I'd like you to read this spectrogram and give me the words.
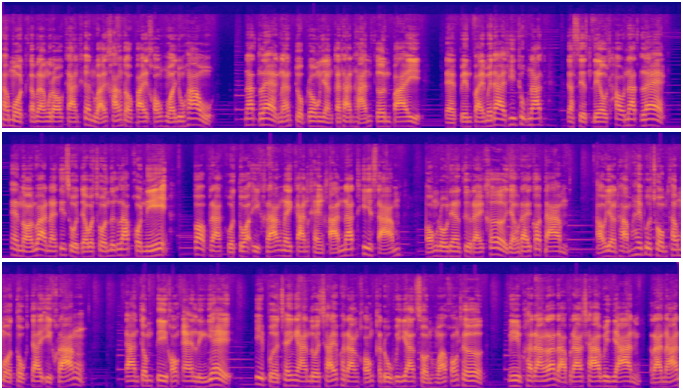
ทั้งหมดกำลังรอการเคลื่อนไหวครั้งต่อไปของหัวยูเฮานัดแรกนั้นจบลงอย่างกระทันหันเกินไป แต่เป็นไปไม่ได้ที่ทุกนัดจะเสร็จเร็วเท่านัดแรก แน่นอนว่าในที่สุดเยาวชนลึกลับคนนี้ ก็ปรากฏตัวอีกครั้งในการแข่งขันนัดที่ 3 ของโรงเรียนซือไรเคอร์อย่างไรก็ตาม เขายังทำให้ผู้ชมทั้งหมดตกใจอีกครั้ง การโจมตีของแอนหลิงเย่ที่เปิดใช้งานโดยใช้พลังของกระดูกวิญญาณส่วนหัวของเธอ มีพลังระดับราชาวิญญาณ กระนั้น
